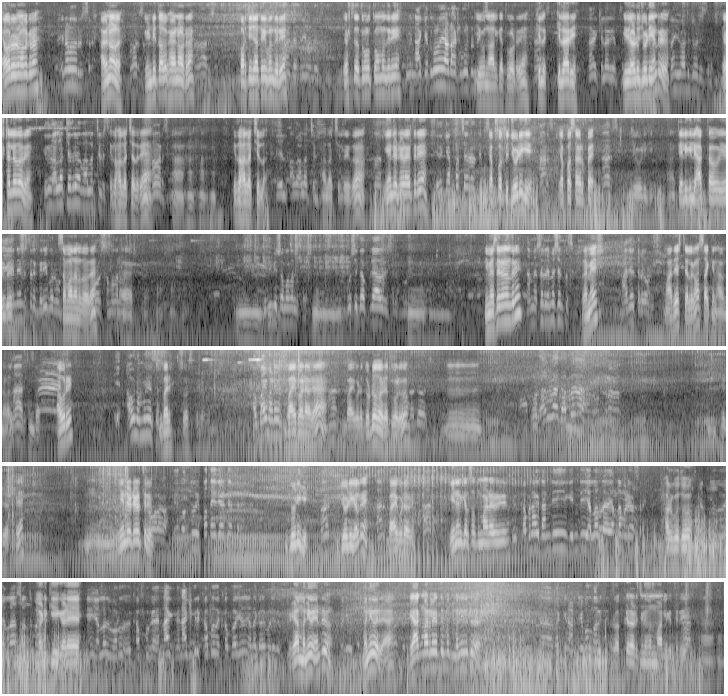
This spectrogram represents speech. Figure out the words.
ಯಾವ್ರ ಮಾಲಕ್ರ? ಹಾವಿನಾಳ ಇಂಡಿ ತಾಲೂಕು ಹಾವಿನಾಳ್ರ ಪರ್ತಿ ಜಾತ್ರೆಗೆ ಬಂದಿರಿ? ಎಷ್ಟು ಎತ್ತುಗಳು ತೊಗೊಂಬಂದಿರಿ? ಇವು ನಾಲ್ಕು ಎತ್ತುಗಳ್ರಿ ಕಿಲ ಕಿಲಾರಿ? ಇದು ಎರಡು ಜೋಡಿ ಏನ್ರಿ? ಎಷ್ಟಲ್ಲಿ ಅದಾವ್ರಿ? ಇದು ಹಲ್ಲ ಹಚ್ಚದ್ರಿ ಹಾಂ ಹಾಂ ಹಾಂ ಹಾಂ ಇದು ಹಲ್ಲು ಹಚ್ಚಿಲ್ಲ. ಹಲ್ಲ ಹಚ್ಚಿಲ್ರಿ ಇದು? ಏನು ರೇಟ್ ಹೇಳತ್ತೀರಿ ಎಪ್ಪತ್ತು ಜೋಡಿಗೆ? ಎಪ್ಪತ್ತು ಸಾವಿರ ರೂಪಾಯಿ. ಜೋಡಿಗೆ. ತೆಲಿಗಿಲಿ ಹಾಕ್ತಾವ ಏನ್ರಿ? ಸಮಾಧಾನದವ್ರ? ಇದು ಬಿ ಸಮಾಧಾನ ಸರ್ ಭೂಸಿದ್ದಪ್ಪರೇ ಆದ್ರಿ ಸರ್ ನಿಮ್ಮ ಹೆಸರೇನಂದ್ರಿ ನಮ್ಮ ಹೆಸರು ರಮೇಶ್ ಅಂತ ಸರ್. ರಮೇಶ್? ಮಾದೇವ್ ತೆಲಗಾವ್ ಮಾದೇಶ್ ತೆಲಗಾವ್ ಸಾಕಿನ ಹಾವ್ನವಲ್ಲ ಬರ್ರಿ. ಅವ್ರಿ? ಅವು ನಮ್ಮನೆ ಸರ್. ಬರ್ರಿ ತೋರಿಸ್ಬೇಕು ಅವು ಬಾಯ್ ಮಾಡ್ಯಾವ್ರಿ ಬಾಯ್ ಬಾಯಿ ಬಾಡವ್ರ ಬಾಯ್ ಕೂಡ ದೊಡ್ಡದವ್ರಿ ಎತ್ತುಗಳು ಹ್ಮ್ ಹ್ಞೂ ಹೇಳ್ರಿ ಅಷ್ಟೇ. ಏನು ರೇಟ್ ಹೇಳ್ತೀರಿ? ಇಪ್ಪತ್ತೈದು ಹೇಳ್ತೇವೆ ಸರ್. ಜೋಡಿಗೆ. ಹಾಂ ಜೋಡಿಗೆ ಅಲ್ರಿ ಬಾಯಿ ಗುಡವ್ರಿ ಹಾಂ ರೀ ಏನೇನು ಕೆಲಸ ಮಾಡ್ಯಾವ್ರಿ? ಕಬ್ಬನಾಗ ದಂಡಿ ಗಿಂಡಿ ಎಲ್ಲ ಎಲ್ಲ ಮಾಡ್ಯಾವ್ರಿ ಸರ್. ಹರಗುದು ಎಲ್ಲ ಸ್ವಚ್ಛ ಮಾಡಿ ಮಡಿಕೆ ಗಳೆ. ಎಲ್ಲ ಕಬ್ಬು ನಾಲ್ಕು ನಾಲ್ಕು ಎಕರೆ ಕಬ್ಬದ ಕಬ್ಬಾಗ ಎಲ್ಲ ಕಳೆ ಮಾಡಿದ್ರು ಯಾ ಮನಿವ ಏನ್ರಿ ಮನಿವರ? ಯಾಕೆ ಮಾರ್ಲಿಕ್ಕೆ ಮತ್ತು ಮನಿವ ಇದ್ರ ಅಡ್ಚಣೆ ಬಂದು ರೊಕ್ಕದ ಅಡಚಣೆ ಬಂದು ಮಾರ್ಲಿಕ್ಕೆ ಹಾಂ ಹಾಂ.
